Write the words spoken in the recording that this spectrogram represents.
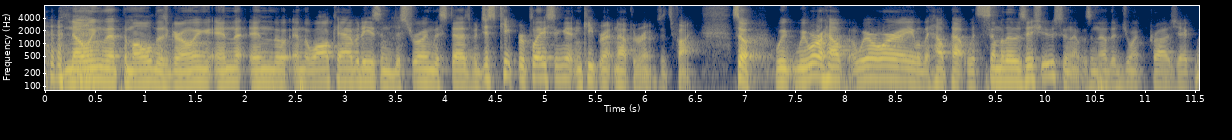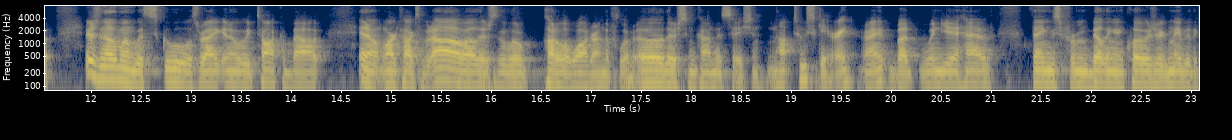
knowing that the mold is growing in the, in, the, in the wall cavities and destroying the studs, but just keep replacing it and keep renting out the rooms. It's fine. So we, we, were help, we were able to help out with some of those issues, and that was another joint project. But here's another one with schools, right? You know, we talk about, you know, Mark talks about, oh, well, there's a little puddle of water on the floor. Oh, there's some condensation. Not too scary, right? But when you have things from building enclosure. Maybe the,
